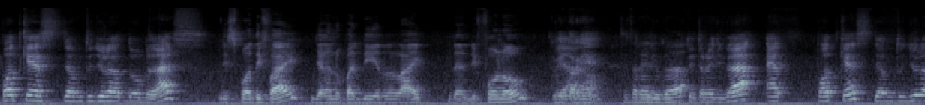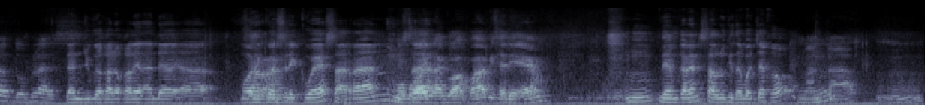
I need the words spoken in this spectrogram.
podcast jam 7 lewat 12 di Spotify. Jangan lupa di like dan di follow Twitternya. Twitternya juga. Twitternya juga at podcast jam 7 lewat 12 dan juga kalau kalian ada uh, mau Saran. request request saran Mau bawain bisa lagu apa bisa DM. Mhm, DM kalian selalu kita baca kok. mantap Mhm.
